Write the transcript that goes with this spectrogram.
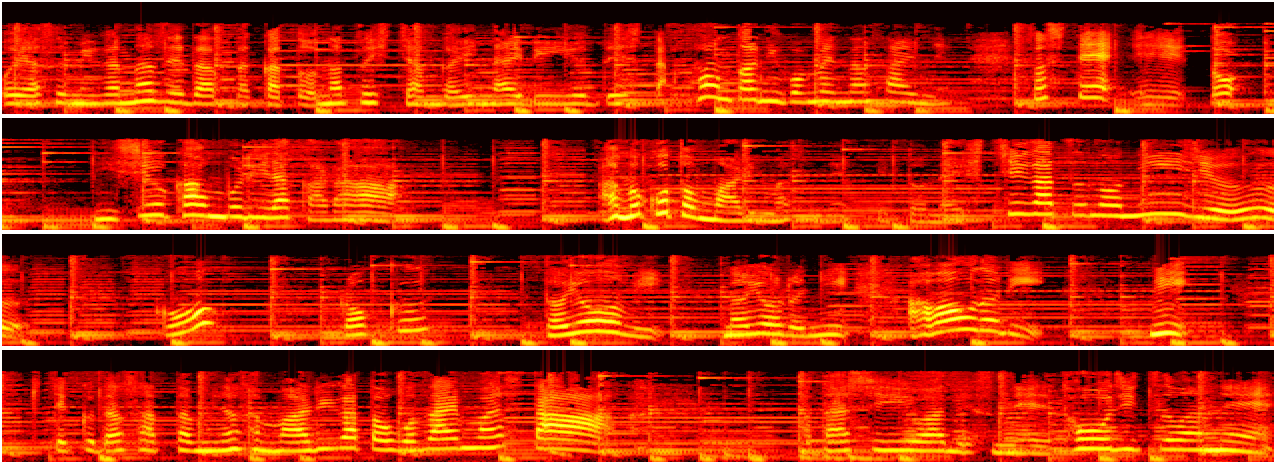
お休みがなぜだったかと、夏日ちゃんがいない理由でした。本当にごめんなさいね。そして、えーと、2週間ぶりだから、あのこともありますね。えっとね、7月の 25?6? 土曜日の夜に、阿波踊りに来てくださった皆様ありがとうございました。私はですね、当日はね、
